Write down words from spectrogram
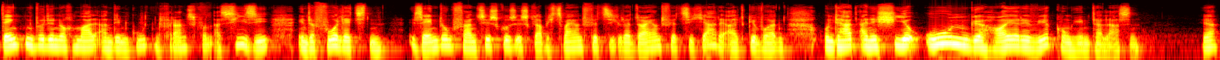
denken würde nochmal an den guten Franz von Assisi in der vorletzten Sendung. Franziskus ist, glaube ich, 42 oder 43 Jahre alt geworden und er hat eine schier ungeheure Wirkung hinterlassen. Ja,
